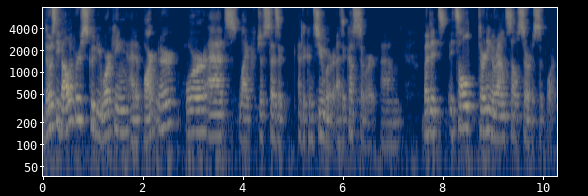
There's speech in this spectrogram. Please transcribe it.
Those developers could be working at a partner or at like just as a as a consumer, as a customer. Um, but it's, it's all turning around self-service support.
